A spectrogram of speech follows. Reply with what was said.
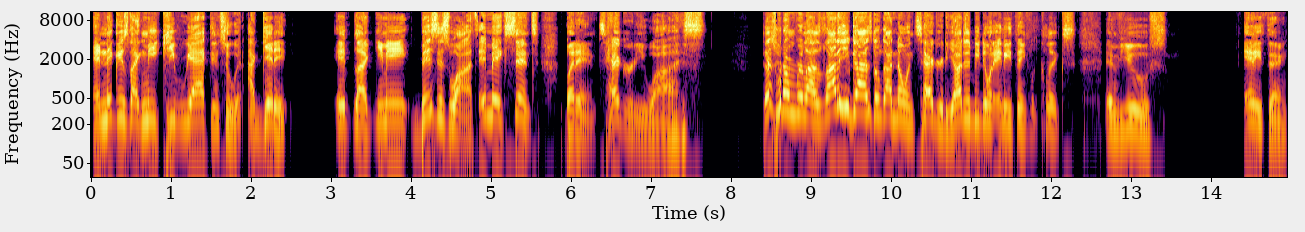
And niggas like me keep reacting to it. I get it. It like you mean business wise, it makes sense. But integrity wise, that's what I'm realizing. A lot of you guys don't got no integrity. Y'all just be doing anything for clicks and views. Anything.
